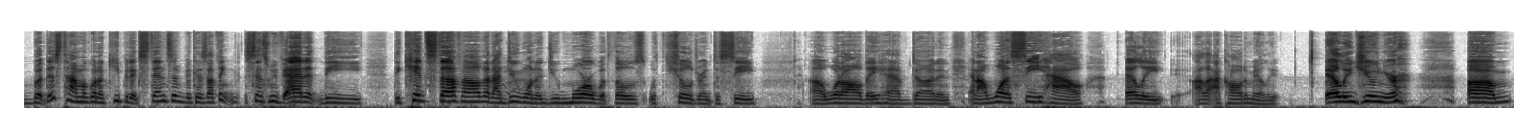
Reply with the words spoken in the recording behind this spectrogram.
but this time I'm going to keep it extensive because I think since we've added the the kid stuff and all that, I do want to do more with those with children to see uh, what all they have done, and and I want to see how Ellie, I, I called him Elliot, Ellie Jr. Um,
